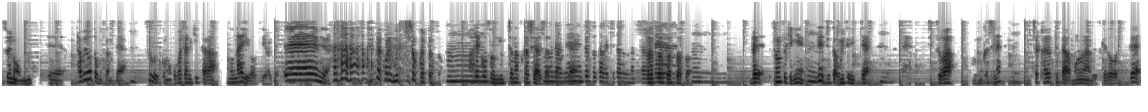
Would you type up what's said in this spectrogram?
そういうのをむ、えー食べようと思ったので、うんすぐこのおばちゃんに聞いたら、もうないよって言われて、えーみたいな。うん。実はこれむっちゃショックだったんですよ。あれこそむっちゃ懐かしい味だそうだったので。ね。ちょっと食べてたんだったらね。そうそうそうそううん。で、その時に、んね、実はお店に行って、うん。実は、昔ね、うん。めっちゃ通ってたものなんですけど、って、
